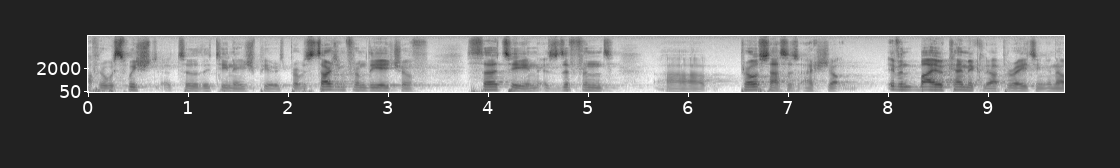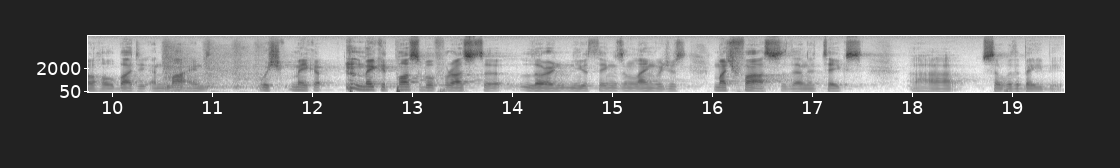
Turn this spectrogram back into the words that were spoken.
after we switched to the teenage period. Probably starting from the age of 13, it's different uh, processes actually, even biochemically operating in our whole body and mind which make, a, make it possible for us to learn new things and languages much faster than it takes uh, so with a baby.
